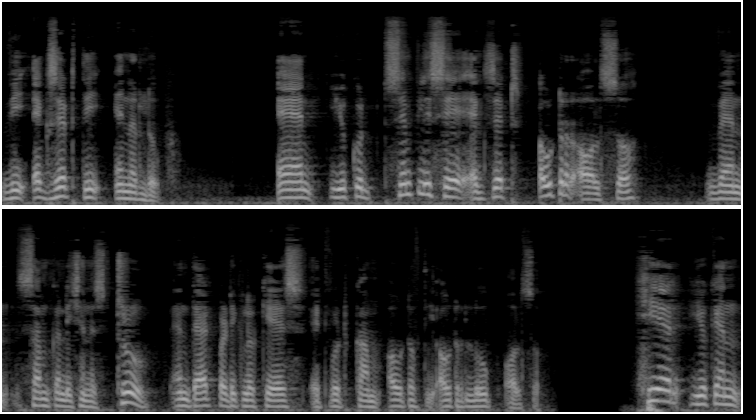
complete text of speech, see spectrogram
we exit the inner loop, and you could simply say exit outer also when some condition is true. In that particular case, it would come out of the outer loop also. Here you can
